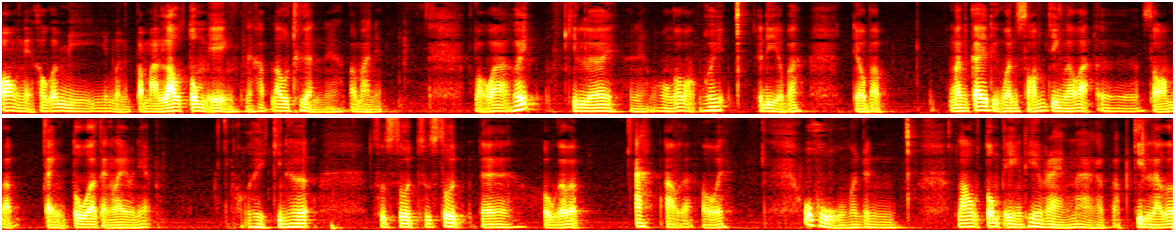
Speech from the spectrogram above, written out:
ป้องเนี่ยเขาก็มีเหมือนประมาณเล่าต้มเองนะครับเล่าเถื่อนเนี่ยประมาณเนี้ยบอกว่าเฮ้ยกินเลยเนี่ยผมก็บอกเฮ้ยจะดีกับว่าเดี๋ยวแบบมันใกล้ถึงวันซ้อมจริงแล้วอะเออซ้อมแบบแต่งตัวแต่งอะไรแบบเนี้ยเฮ้ยกินเถอะสุดๆสุดๆเออผมก็แบบอะเอาละเอาไว้โอ้โหมันเป็น เหล้าต้มเองที่แรงมากครับแบบกินแล้วก็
